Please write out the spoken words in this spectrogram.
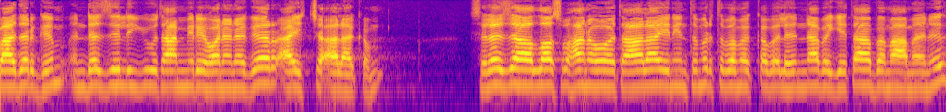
ባደርግም እንደዚህ ልዩ ታሚር የሆነ ነገር አይቼ አላቅም ስለዚህ አላህ ስብሓናሁ ወተላ የኔን ትምህርት በመቀበልህና በጌታ በማመንህ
